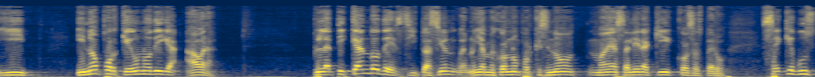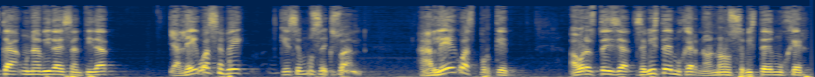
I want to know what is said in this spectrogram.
Y, y no porque uno diga, ahora, platicando de situaciones, bueno, ya mejor no, porque si no me voy a salir aquí cosas, pero sé que busca una vida de santidad y a leguas se ve que es homosexual. A leguas, porque ahora usted dice, ¿se viste de mujer? No, no, se viste de mujer.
